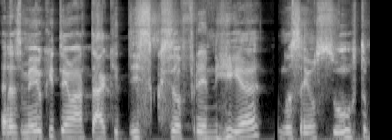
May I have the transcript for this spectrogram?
elas meio que têm um ataque de esquizofrenia, não sei, um surto,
